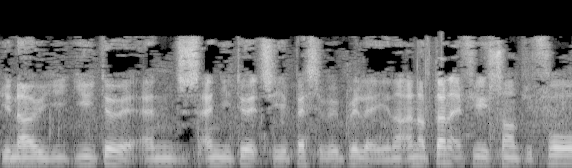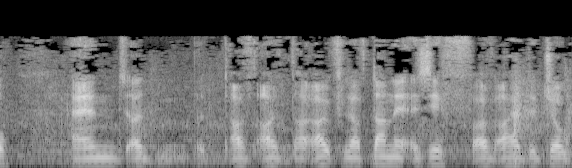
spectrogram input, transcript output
you know, you, you do it, and and you do it to your best of your ability. And, and I've done it a few times before, and I, I've, I've, hopefully I've done it as if I've, I had the job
